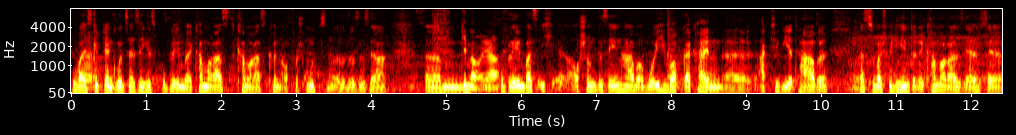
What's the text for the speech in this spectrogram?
Wobei es äh, gibt ja ein grundsätzliches Problem bei Kameras. Kameras können auch verschmutzen. Also das ist ja, ähm, genau, ja. ein Problem, was ich äh, auch schon gesehen habe, obwohl ich überhaupt gar keinen äh, aktiviert habe, dass zum Beispiel die hintere Kamera sehr, sehr,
